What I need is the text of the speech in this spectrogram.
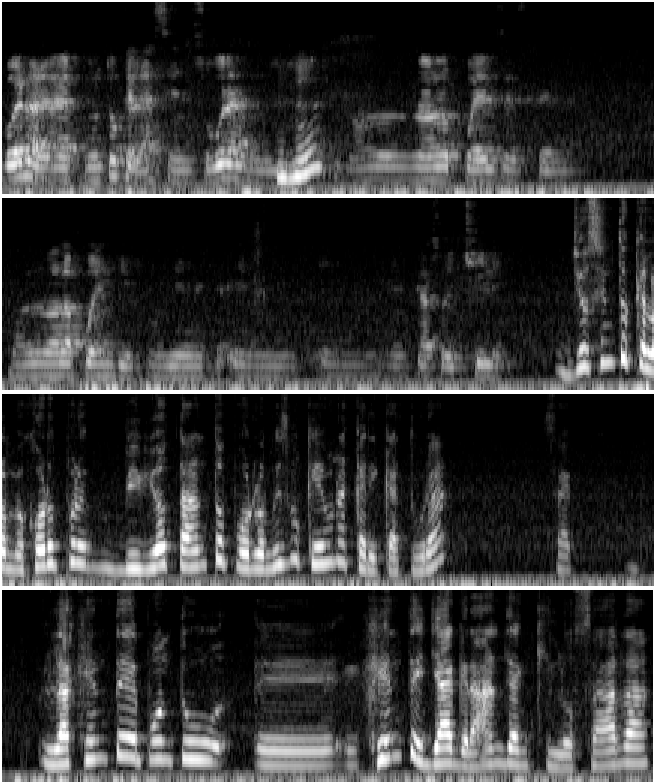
Bueno, al punto que la censuran. no, no, no lo puedes, este, no, no la pueden difundir en, en- en el caso de Chile. Yo siento que a lo mejor vivió tanto por lo mismo que era una caricatura. O sea, la gente, pon tu eh, gente ya grande, anquilosada,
